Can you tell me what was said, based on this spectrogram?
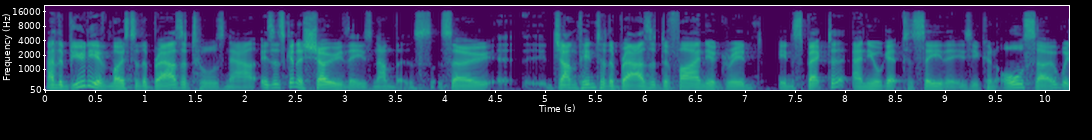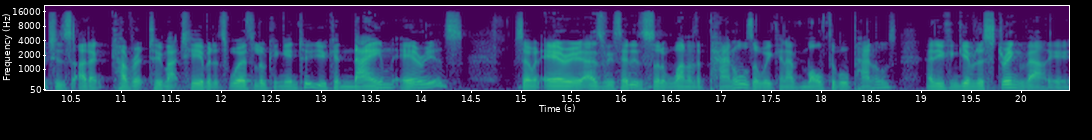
And the beauty of most of the browser tools now is it's going to show you these numbers. So jump into the browser, define your grid, inspect it, and you'll get to see these. You can also, which is, I don't cover it too much here, but it's worth looking into, you can name areas. So an area, as we said, is sort of one of the panels, or we can have multiple panels, and you can give it a string value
